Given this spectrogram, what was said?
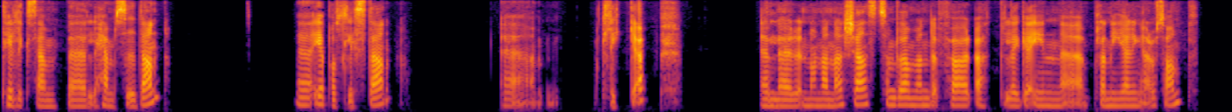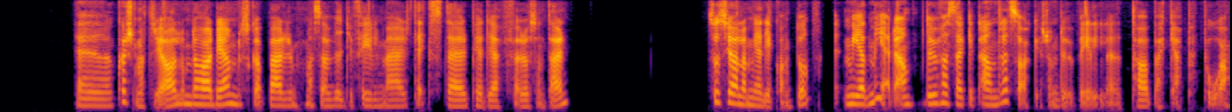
till exempel hemsidan, eh, e-postlistan, ehm, ClickUp eller någon annan tjänst som du använder för att lägga in eh, planeringar och sånt. Eh, kursmaterial om du har det, om du skapar massa videofilmer, texter, pdf och sånt där. Sociala mediekonton med mera. Du har säkert andra saker som du vill eh, ta backup på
